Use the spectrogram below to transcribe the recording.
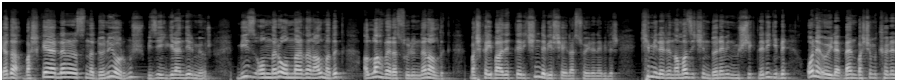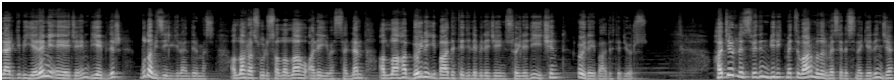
ya da başka yerler arasında dönüyormuş bizi ilgilendirmiyor. Biz onları onlardan almadık, Allah ve Resulünden aldık. Başka ibadetler için de bir şeyler söylenebilir. Kimileri namaz için dönemin müşrikleri gibi o ne öyle ben başımı köleler gibi yere mi eğeceğim diyebilir. Bu da bizi ilgilendirmez. Allah Resulü sallallahu aleyhi ve sellem Allah'a böyle ibadet edilebileceğini söylediği için öyle ibadet ediyoruz. Hacer Lesved'in bir hikmeti var mıdır meselesine gelince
